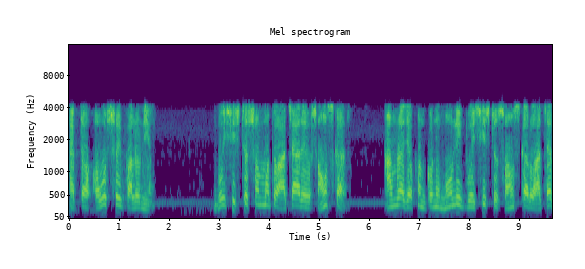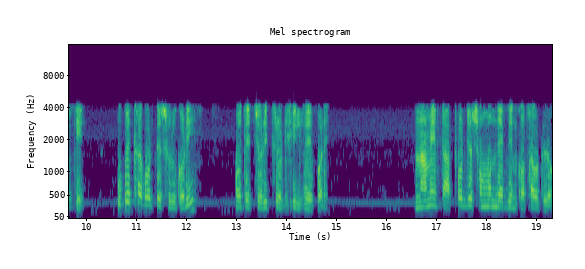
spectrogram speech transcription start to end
একটা অবশ্যই পালনীয়। বৈশিষ্ট্য সম্মত আচার ও সংস্কার, আমরা যখন কোনো মৌলিক বৈশিষ্ট্য, সংস্কার ও আচারকে উপেক্ষা করতে শুরু করি, ওতে চরিত্র ঢিল হয়ে পড়ে। নামের তাৎপর্য সম্বন্ধে একদিন কথা উঠল।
